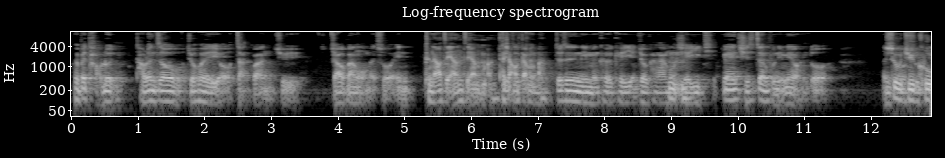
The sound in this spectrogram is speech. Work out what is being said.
会被讨论，讨论之后就会有长官去交办我们说，哎、可能要怎样怎样嘛？他想要干嘛？？就是你们可可以研究看看某些议题，因为其实政府里面有很多数据库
